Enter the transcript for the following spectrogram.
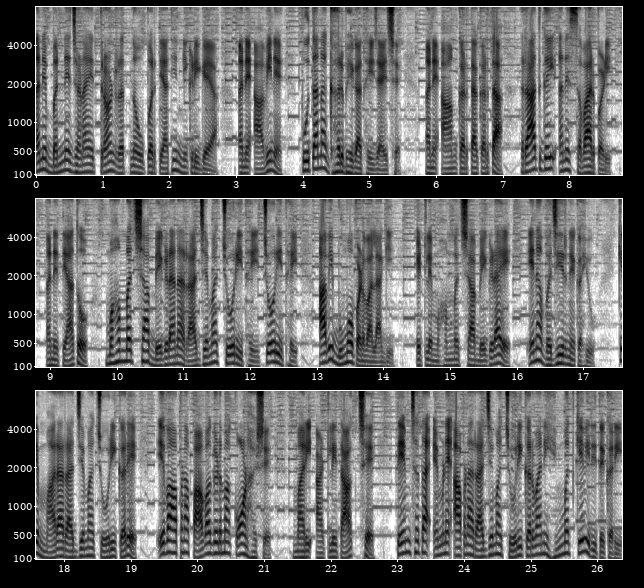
અને બંને જણાએ ત્રણ રત્નો ઉપર ત્યાંથી નીકળી ગયા અને આવીને પોતાના ઘર ભેગા થઈ જાય છે. અને આમ કરતા કરતા રાત ગઈ અને સવાર પડી અને ત્યાં તો મોહમ્મદ શાહ બેગડાના રાજ્યમાં ચોરી થઈ ચોરી થઈ, આવી બૂમો પડવા લાગી. એટલે મોહમ્મદ શાહ બેગડાએ એના વજીરને કહ્યું કે, મારા રાજ્યમાં ચોરી કરે એવા આપણા પાવાગઢમાં કોણ હશે? મારી આટલી તાક છે. તેમ છતાં એમણે આપણા રાજ્યમાં ચોરી કરવાની હિંમત કેવી રીતે કરી?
